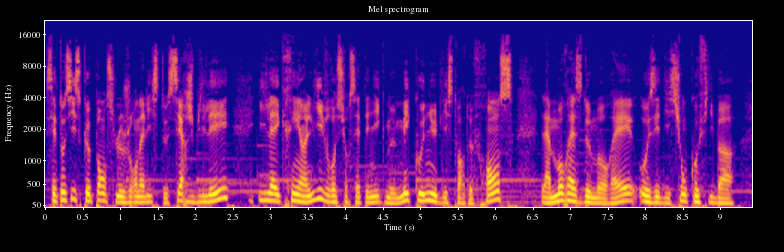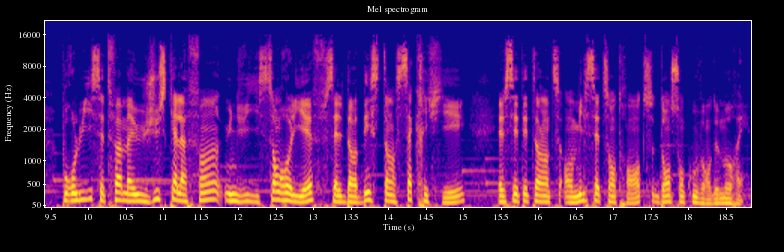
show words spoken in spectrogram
C'est aussi ce que pense le journaliste Serge Billet. Il a écrit un livre sur cette énigme méconnue de l'histoire de France, La Mauresse de Moret, aux éditions Kofiba. Pour lui, cette femme a eu jusqu'à la fin une vie sans relief, celle d'un destin sacrifié. Elle s'est éteinte en 1730 dans son couvent de Moret.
